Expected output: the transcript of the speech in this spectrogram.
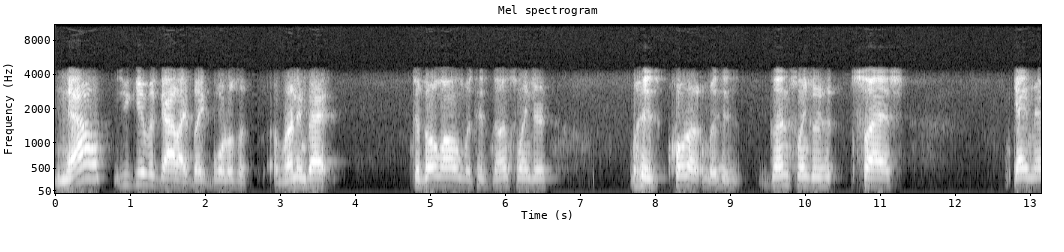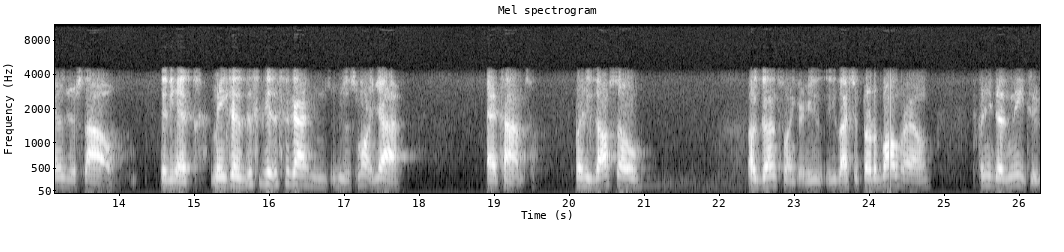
Now you give a guy like Blake Bortles a, a running back to go along with his gunslinger, with his quote with his gunslinger slash game manager style that he has. I mean, because this is this is a guy who's, who's a smart guy at times, but he's also a gunslinger. He he likes to throw the ball around, but he doesn't need to.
